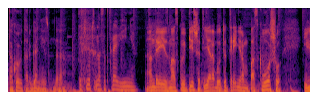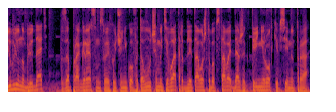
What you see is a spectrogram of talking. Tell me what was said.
Такой вот организм, да. Такие вот у нас откровения. Андрей из Москвы пишет, я работаю тренером по сквошу и люблю наблюдать за прогрессом своих учеников. Это лучший мотиватор для того, чтобы вставать даже к тренировке в 7 утра.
